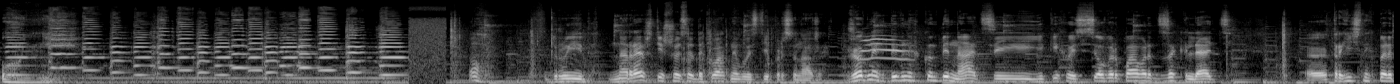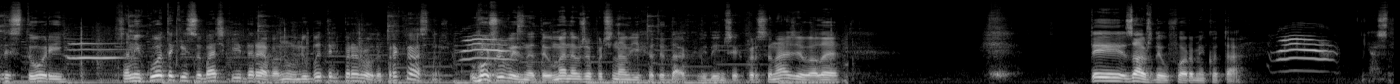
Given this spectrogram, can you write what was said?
О, ні. О, друїд. Нарешті щось адекватне в листі персонажа. Жодних дивних комбінацій, якихось оверпаверд заклять, е, трагічних передісторій. Самі котики, собачки і дерева. Ну, любитель природи. Прекрасно ж. Можу визнати, у мене вже починав їхати дах від інших персонажів, але. Ти завжди у формі кота. Ясно.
